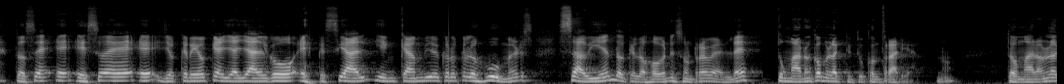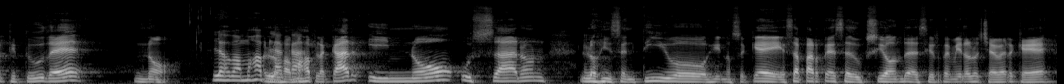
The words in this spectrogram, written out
Entonces, e, eso es, e, yo creo que ahí hay algo especial y en cambio yo creo que los boomers, sabiendo que los jóvenes son rebeldes, tomaron como la actitud contraria, ¿no? Tomaron la actitud de, no, los vamos a aplacar. Los vamos a aplacar y no usaron los incentivos y no sé qué, esa parte de seducción de decirte, mira lo chévere que es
